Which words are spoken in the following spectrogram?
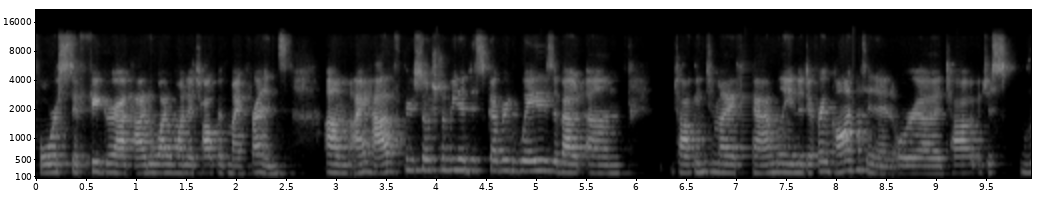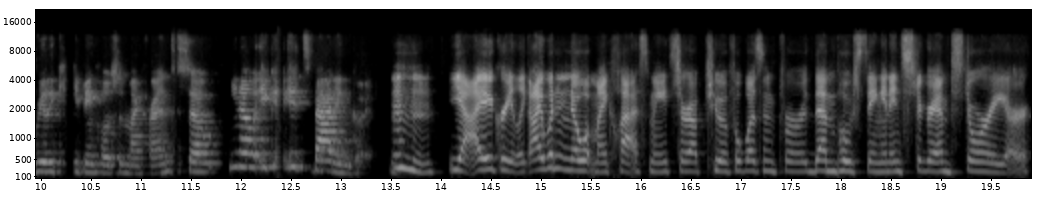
forced to figure out how do I want to talk with my friends. Um, I have through social media discovered ways about um, talking to my family in a different continent or uh, talk just really keeping close with my friends. So you know it, it's bad and good. Mm-hmm. yeah i agree. Like i wouldn't know what my classmates are up to if it wasn't for them posting an instagram story or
